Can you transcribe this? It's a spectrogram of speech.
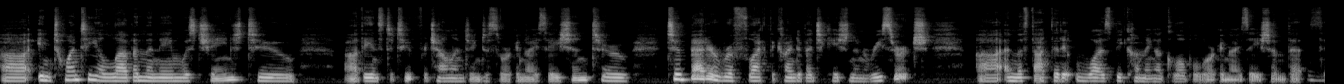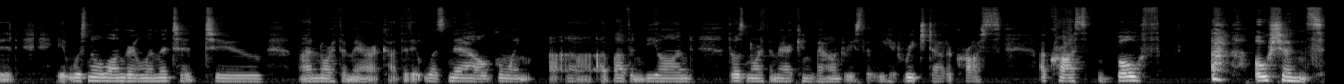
Uh, in 2011, the name was changed to uh, the Institute for Challenging Disorganization to to better reflect the kind of education and research uh, and the fact that it was becoming a global organization that, mm-hmm. that it was no longer limited to uh, North America that it was now going uh, above and beyond those North American boundaries that we had reached out across across both oceans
